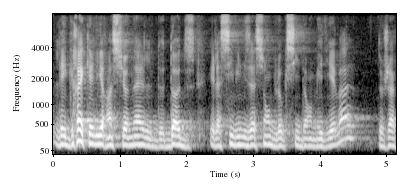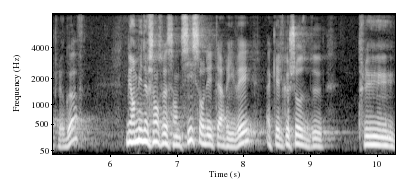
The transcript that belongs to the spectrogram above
Les Grecs et l'irrationnel de Dodds et la civilisation de l'Occident médiéval de Jacques Le Goff. Mais en 1966, on est arrivé à quelque chose de plus,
